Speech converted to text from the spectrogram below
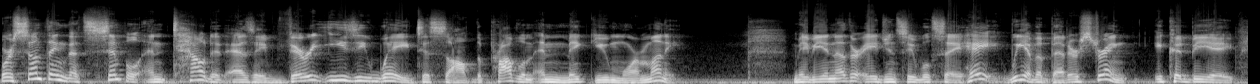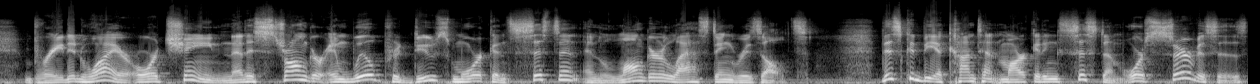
or something that's simple and touted as a very easy way to solve the problem and make you more money. Maybe another agency will say, hey, we have a better string. It could be a braided wire or chain that is stronger and will produce more consistent and longer lasting results. This could be a content marketing system or services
